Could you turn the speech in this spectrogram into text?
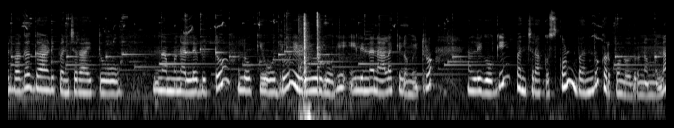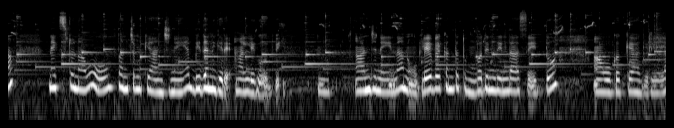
ಇರುವಾಗ ಗಾಡಿ ಪಂಚರ್ ಆಯಿತು. ನಮ್ಮನ್ನಲ್ಲೇ ಬಿಟ್ಟು ಲೋಕಿ ಹೋದರು. ಯಡಿಯೂರಿಗೆ ಹೋಗಿ ಇಲ್ಲಿಂದ ನಾಲ್ಕು ಕಿಲೋಮೀಟ್ರು ಅಲ್ಲಿಗೆ ಹೋಗಿ ಪಂಚರ್ ಹಾಕಿಸ್ಕೊಂಡು ಬಂದು ಕರ್ಕೊಂಡು ಹೋದರು ನಮ್ಮನ್ನು. ನೆಕ್ಸ್ಟ್ ನಾವು ಪಂಚಮುಖಿ ಆಂಜನೇಯ ಬಿದನಗೆರೆ ಅಲ್ಲಿಗೆ ಹೋದ್ವಿ. ಆಂಜನೇಯನ ನೋಡಲೇಬೇಕಂತ ತುಂಬ ದಿನದಿಂದ ಆಸೆ ಇತ್ತು. ಹೋಗೋಕ್ಕೆ ಆಗಿರಲಿಲ್ಲ.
